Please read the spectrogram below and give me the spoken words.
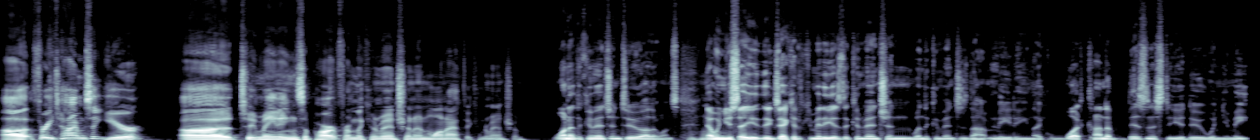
uh, three times a year uh, two meetings apart from the convention and one at the convention One at the convention, two other ones. Mhm. Now, when you say the executive committee is the convention when the convention's not meeting, like what kind of business do you do when you meet?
